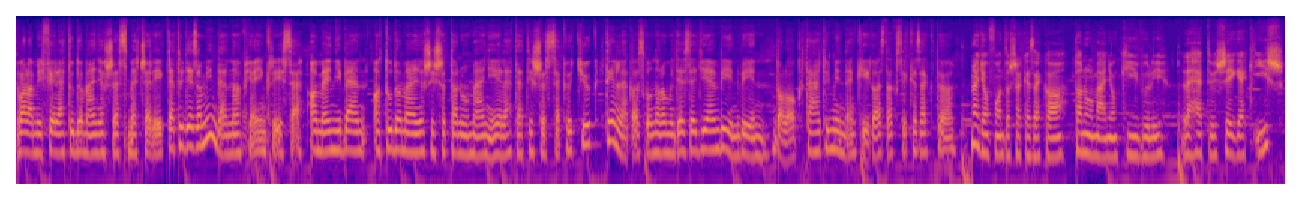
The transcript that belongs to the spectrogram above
valamiféle tudományos eszmecserék. Tehát, hogy ez a mindennapjaink része, amennyiben a tudományos és a tanulmányi életet is össze összekötjük. Tényleg azt gondolom, hogy ez egy ilyen win-win dolog, tehát, hogy mindenki gazdagszik ezektől. Nagyon fontosak ezek a tanulmányon kívüli lehetőségek is,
